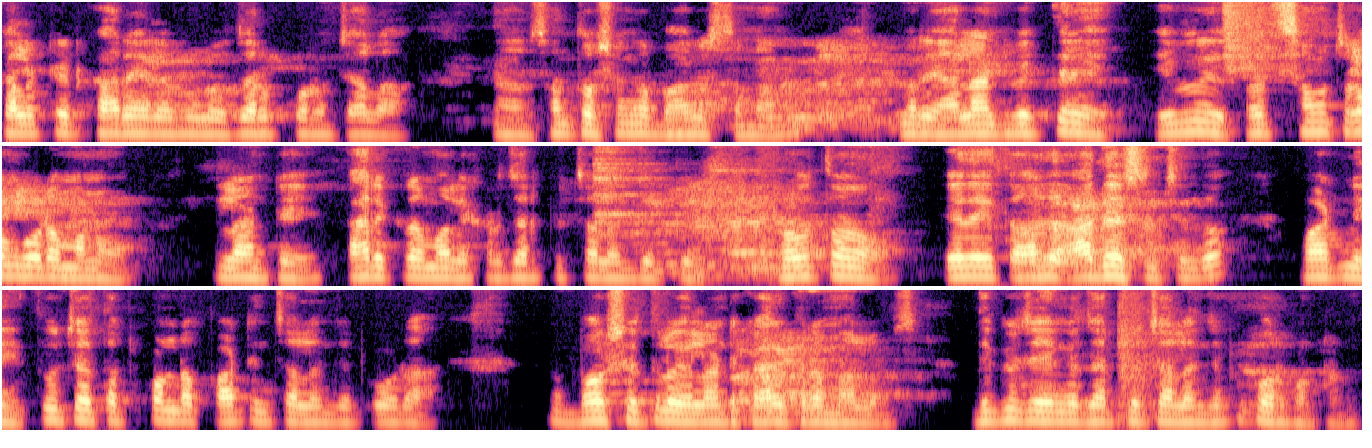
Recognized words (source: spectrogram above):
కలెక్టరేట్ కార్యాలయంలో జరుపుకోవడం చాలా సంతోషంగా భావిస్తున్నాను మరి అలాంటి వ్యక్తిని ఎవ్రీ ప్రతి సంవత్సరం కూడా మనం ఇలాంటి కార్యక్రమాలు ఇక్కడ జరిపించాలని చెప్పి ప్రభుత్వం ఏదైతే ఆదేశించిందో వాటిని తూచా తప్పకుండా పాటించాలని చెప్పి కూడా భవిష్యత్తులో ఇలాంటి కార్యక్రమాలు దిగ్విజయంగా జరిపించాలని చెప్పి కోరుకుంటున్నాను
